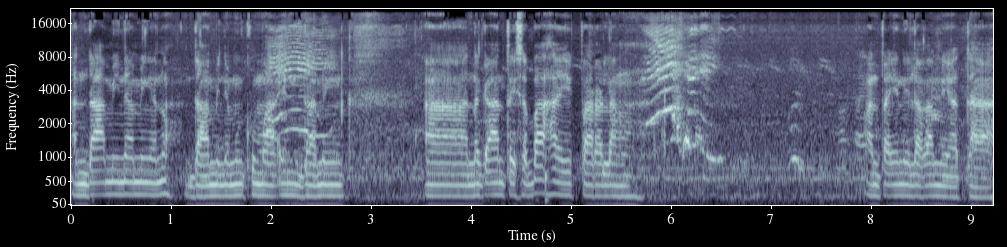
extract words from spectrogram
Ang dami namin ano, dami namin kumain, ang daming ah, nag-aantay sa bahay para lang antayin nila kami at ah,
